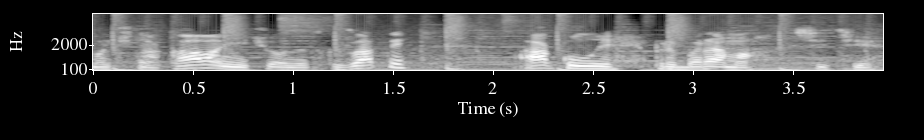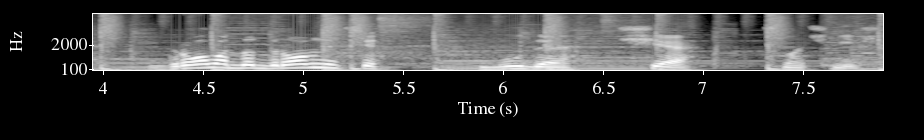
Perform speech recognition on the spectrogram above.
смачна кава, нічого не сказати. А коли приберемо всі ці дрова до дровниці, буде ще смачніше.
